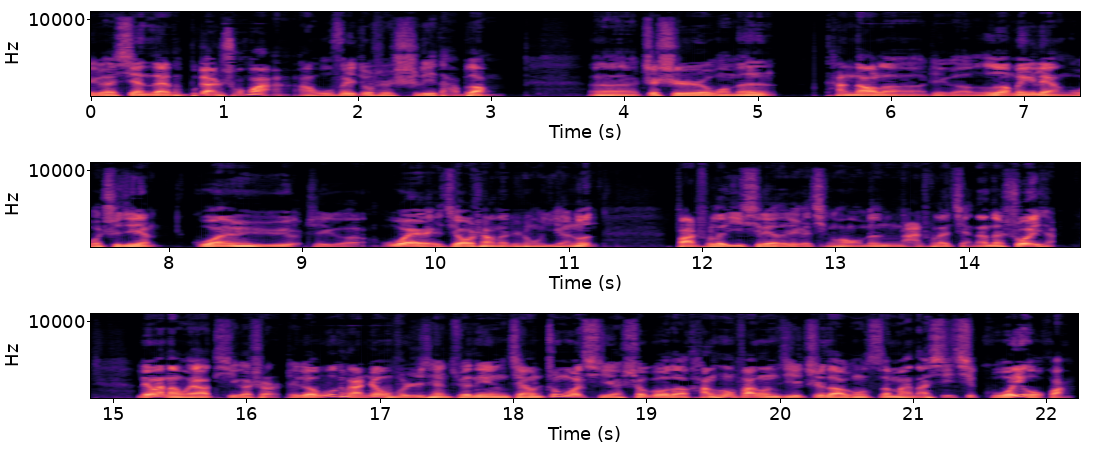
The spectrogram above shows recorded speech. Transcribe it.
这个现在他不敢说话啊，无非就是实力达不到。呃，这是我们谈到了这个俄美两国之间关于这个外交上的这种言论，发出了一系列的这个情况，我们拿出来简单的说一下。另外呢，我要提个事儿，这个乌克兰政府日前决定将中国企业收购的航空发动机制造公司马达西奇国有化。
